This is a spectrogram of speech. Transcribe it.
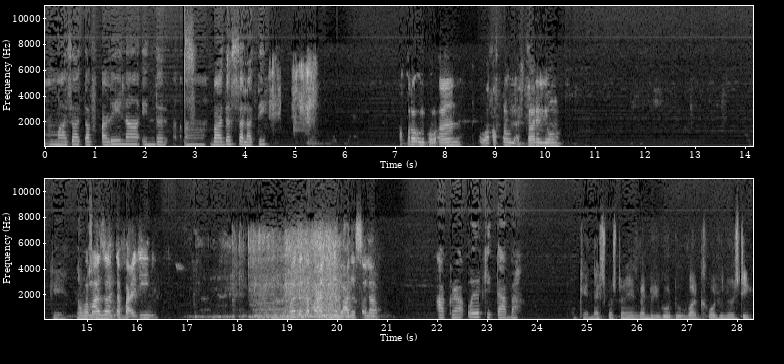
ماذا تفعلين عند آه، بعد الصلاة أقرأ القرآن وأقرأ الأذكار اليوم Okay. Now Miss وماذا Amin- تفعلين وماذا تفعلين بعد الصلاة أقرأ الكتاب Okay, next question is when do you go to work or university?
